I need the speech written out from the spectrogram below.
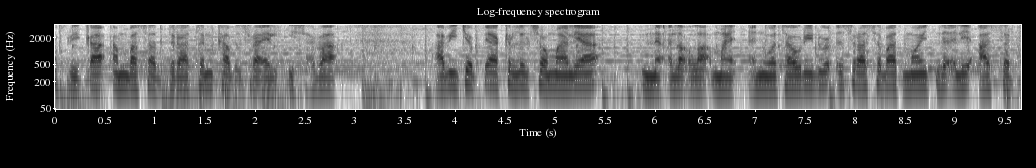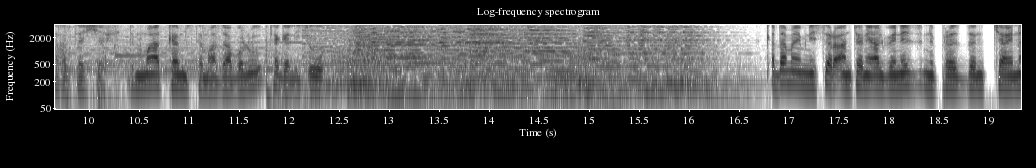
ኣፍሪቃ ኣምባሳድራትን ካብ እስራኤል ይስሕባ ኣብ ኢትዮጵያ ክልል ሶማልያ ምዕለቕላቕ ማይ ዕንወት ኣውሪዱ 2ስራ ሰባት ሞይት ልዕሊ 1200 ድማ ከም ዝተማዛበሉ ተገሊጹ ቀዳማይ ሚኒስትር ኣንቶኒ ኣልቤነዝ ንፕረዚደንት ቻይና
